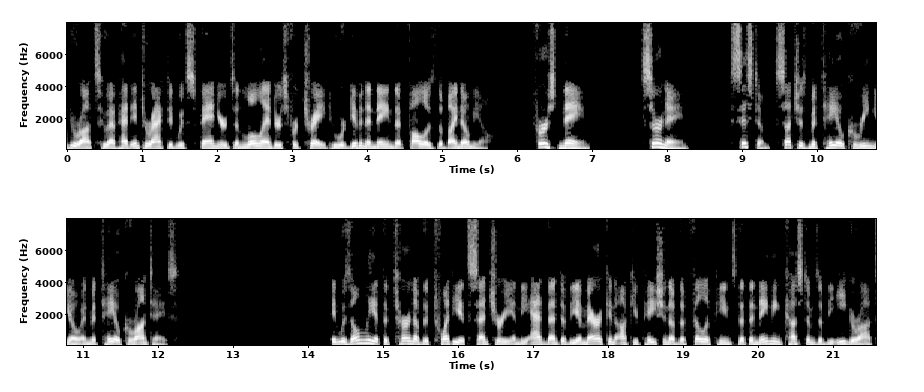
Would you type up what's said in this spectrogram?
Igorots who have had interacted with Spaniards and lowlanders for trade who were given a name that follows the binomial. First name, surname. System, such as Mateo Cariño and Mateo Carrantes. It was only at the turn of the 20th century and the advent of the American occupation of the Philippines that the naming customs of the Igorots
